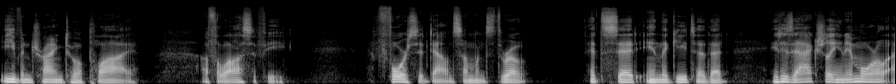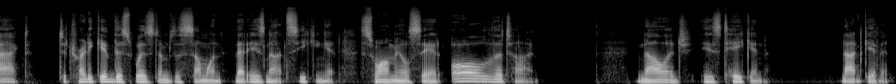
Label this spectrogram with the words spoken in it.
Even trying to apply a philosophy, force it down someone's throat. It's said in the Gita that it is actually an immoral act to try to give this wisdom to someone that is not seeking it. Swami will say it all the time. Knowledge is taken, not given.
